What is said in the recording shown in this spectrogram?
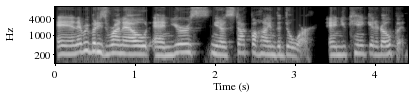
and everybody's run out and you're, you know, stuck behind the door and you can't get it open.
